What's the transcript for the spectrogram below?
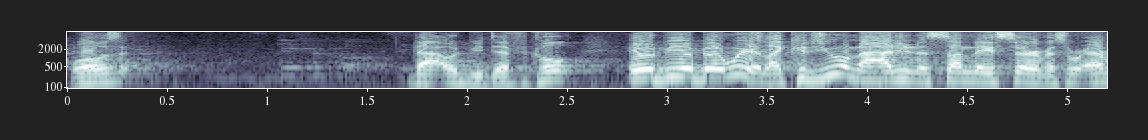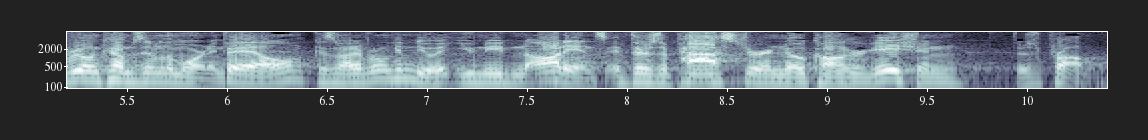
What was it? That would be difficult. It would be a bit weird. Like, could you imagine a Sunday service where everyone comes in in the morning? Fail, because not everyone can do it. You need an audience. If there's a pastor and no congregation, there's a problem.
